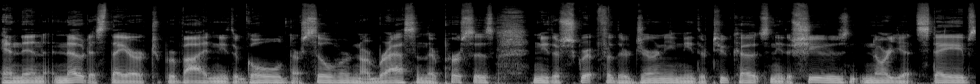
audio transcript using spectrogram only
And then notice they are to provide neither gold nor silver nor brass in their purses, neither scrip for their journey, neither two coats, neither shoes, nor yet staves,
